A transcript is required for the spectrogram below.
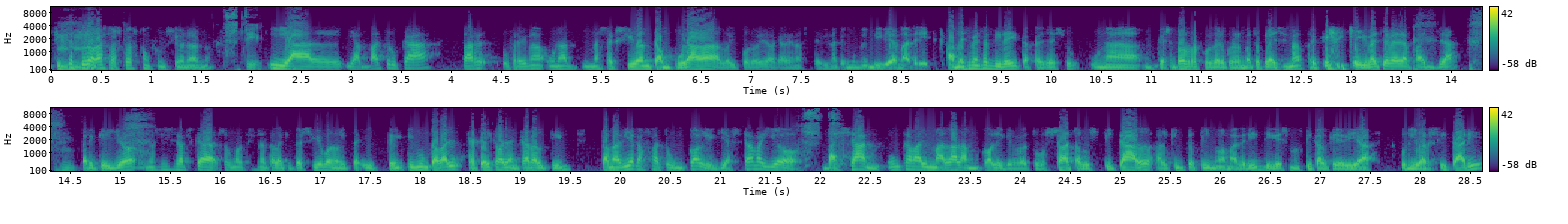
Fixa't Mhm. tu de les coses com funcionen, no? Hosti. I, el, i em va trucar per oferir-me una, una secció en temporada a l'Oi por Oi de la cadena Estel. I en aquell moment vivia a Madrid. A més a més et diré i t'afegeixo una... que sempre ho recordaré quan em va trucar la Gemma perquè que hi vaig haver de penjar perquè jo, no sé si saps que soc molt aficionat a l'equitació bueno, i, i tinc un cavall, que aquell cavall encara el tinc, que m'havia agafat un còlic i estava jo baixant un cavall malalt amb còlic i retorçat a l'hospital, al Quinto Pino a Madrid, diguéssim, un hospital que hi havia universitari,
